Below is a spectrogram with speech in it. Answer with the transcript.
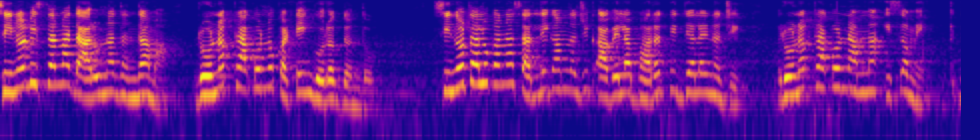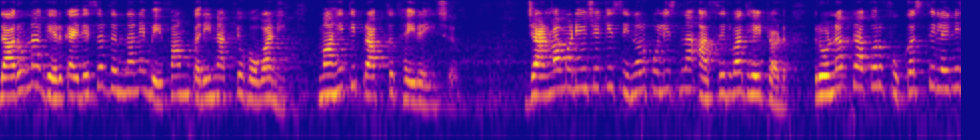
સિનોર વિસ્તારમાં દારૂના ધંધામાં રોનક ઠાકોરનો કટિંગ ગોરખ ધંધો. સિનોર તાલુકાના સાદલી ગામ નજીક આવેલા ભારત વિદ્યાલય નજીક રોનક ઠાકોર નામના ઈસમે દારૂના ગેરકાયદેસર ધંધાને બેફામ કરી નાખ્યો હોવાની માહિતી પ્રાપ્ત થઈ રહી છે. જાણવા મળ્યું છે કે સિનોર પોલીસના આશીર્વાદ હેઠળ રોનક ઠાકોર ફુકસથી લઈને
